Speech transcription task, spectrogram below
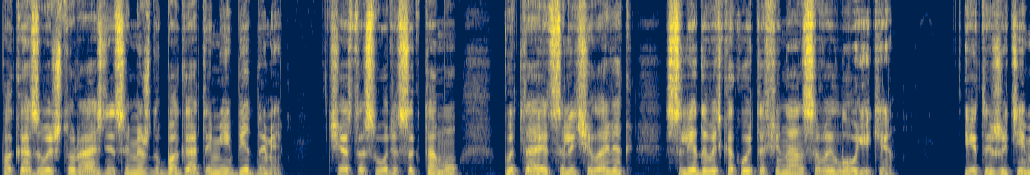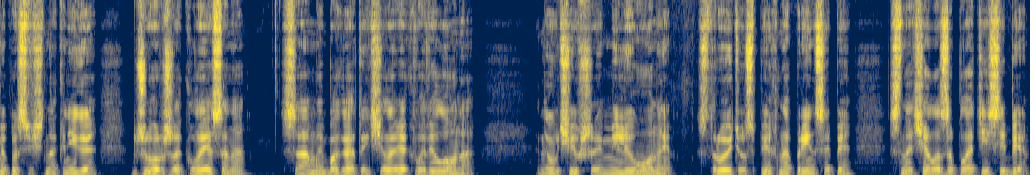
показывает, что разница между богатыми и бедными часто сводится к тому, пытается ли человек следовать какой-то финансовой логике. И этой же теме посвящена книга Джорджа Клэсона «Самый богатый человек Вавилона», научившая миллионы строить успех на принципе «сначала заплати себе».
